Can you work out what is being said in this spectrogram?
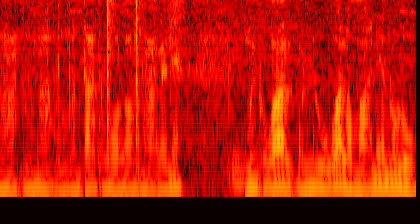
หลานมันมามันดักรอเรานานแล้วเนี่ย เหมือนกับว่ามันรู้ว่าเรามาเนี่ยน้องหลง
